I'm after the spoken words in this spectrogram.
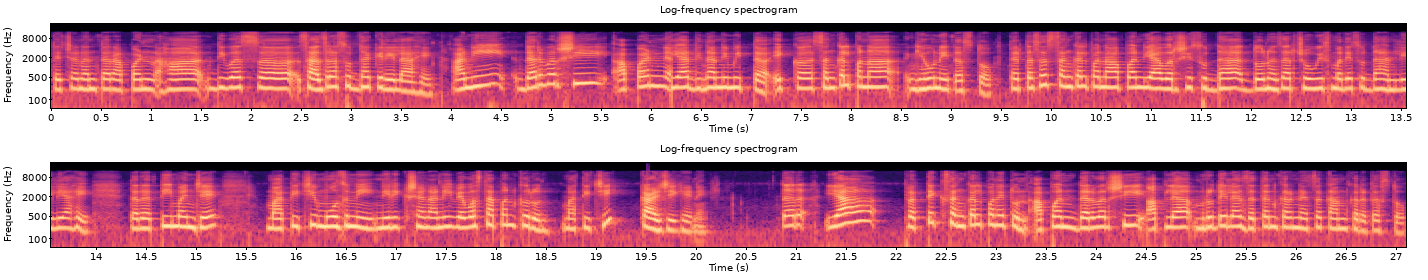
त्याच्यानंतर आपण हा दिवस साजरासुद्धा केलेला आहे. आणि दरवर्षी आपण या दिनानिमित्त एक संकल्पना घेऊन येत असतो. तर तसंच संकल्पना आपण यावर्षीसुद्धा दोन हजार चोवीसमध्ये सुद्धा आणलेली आहे. तर ती म्हणजे मातीची मोजणी निरीक्षण आणि व्यवस्थापन करून मातीची काळजी घेणे. तर या प्रत्येक संकल्पनेतून आपण दरवर्षी आपल्या मृदेला जतन करण्याचं काम करत असतो.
